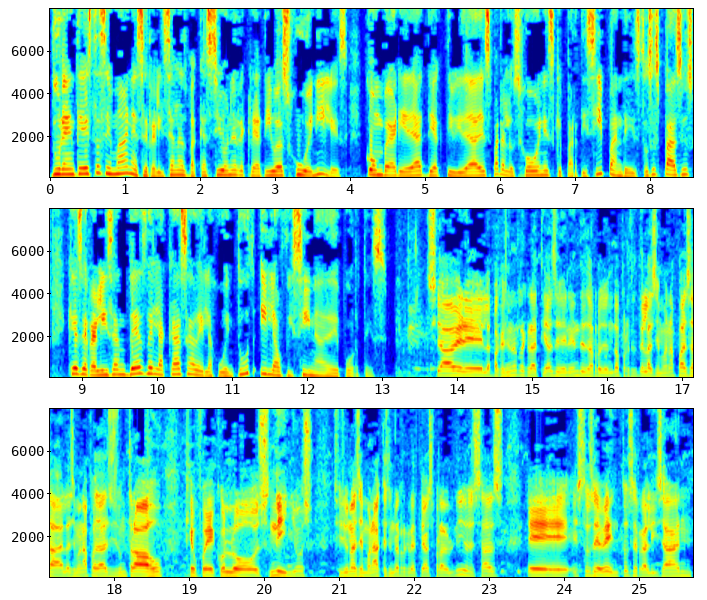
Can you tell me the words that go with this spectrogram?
Durante esta semana se realizan las vacaciones recreativas juveniles con variedad de actividades para los jóvenes que participan de estos espacios que se realizan desde la Casa de la Juventud y la Oficina de Deportes. Sí, a ver, eh, las vacaciones recreativas se vienen desarrollando a partir de la semana pasada. La semana pasada se hizo un trabajo que fue con los niños, se hizo una semana de vacaciones recreativas para los niños. Estas, eh, estos eventos se realizan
